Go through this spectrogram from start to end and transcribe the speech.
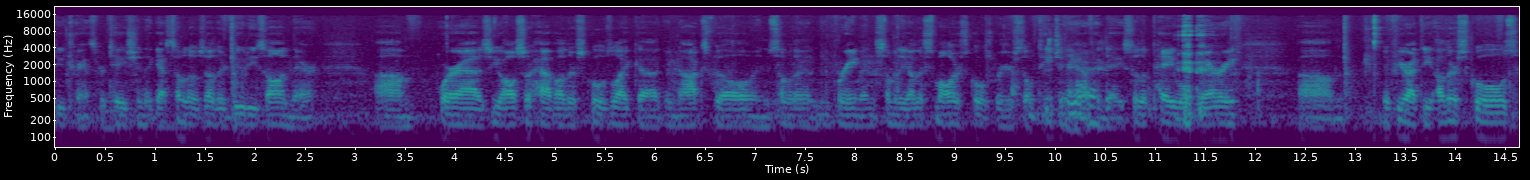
do transportation. They got some of those other duties on there. Whereas you also have other schools like uh, New Knoxville and some of the New Bremen, some of the other smaller schools where you're still teaching half a day, so the pay will vary. Um, if you're at the other schools,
